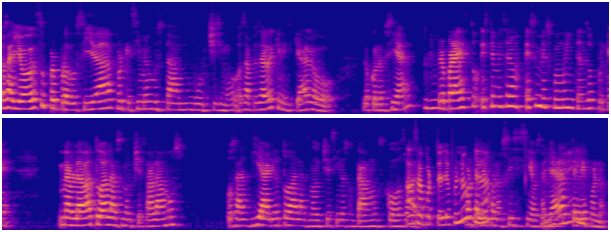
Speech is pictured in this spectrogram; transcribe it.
o sea, yo súper producida porque sí me gustaba muchísimo. O sea, a pesar de que ni siquiera lo, lo conocía. Pero para esto, este mes era, ese mes fue muy intenso porque me hablaba todas las noches. Hablábamos, o sea, diario todas las noches y nos contábamos cosas. o sea, por teléfono. Por teléfono, sí, sí, sí. O sea, ya era teléfono.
